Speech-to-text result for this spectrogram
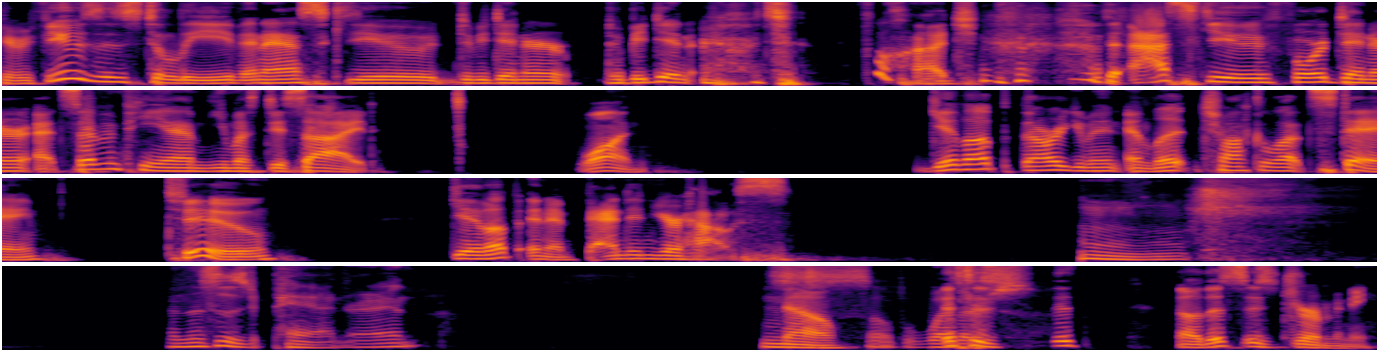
He refuses to leave and asks you to be dinner to be dinner fudge to ask you for dinner at 7 p.m. You must decide one, give up the argument and let Chocolat stay. Two, give up and abandon your house. Hmm. And this is Japan, right? No, So the this is this, no, this is Germany.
